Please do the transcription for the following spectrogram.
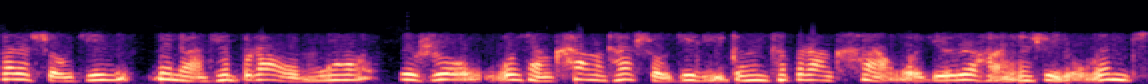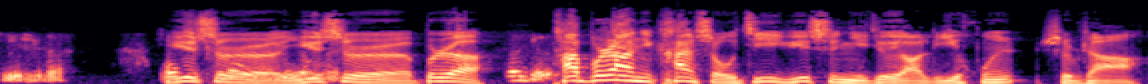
他的手机那两天不让我摸，就说我想看看他手机里东西，他不让看，我觉得好像是有问题似的。于是，于是不是他不让你看手机，于是你就要离婚，是不是啊？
